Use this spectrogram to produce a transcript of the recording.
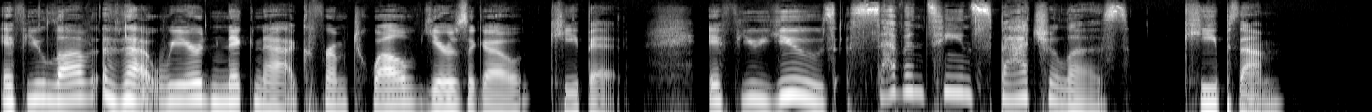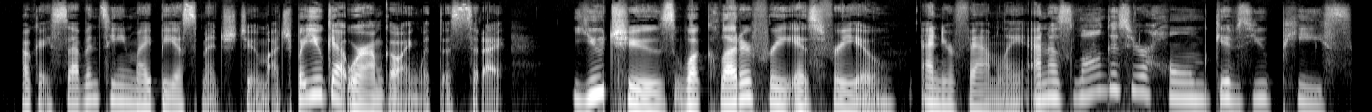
If you love that weird knickknack from 12 years ago, keep it. If you use 17 spatulas, keep them. Okay, 17 might be a smidge too much, but you get where I'm going with this today. You choose what clutter free is for you and your family. And as long as your home gives you peace,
